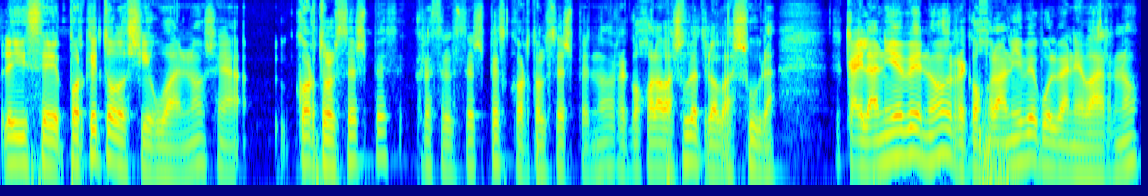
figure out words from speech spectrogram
le dice, ¿por qué todo es igual? ¿no? O sea, corto el césped, crece el césped, corto el césped, ¿no? Recojo la basura, tiro basura. Cae la nieve, ¿no? Recojo la nieve, vuelve a nevar, ¿no?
